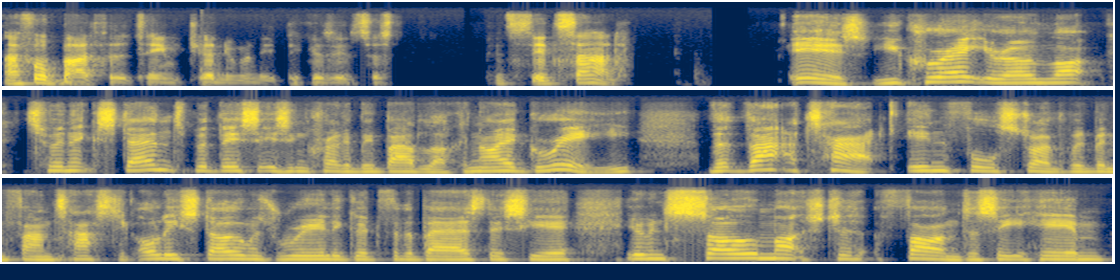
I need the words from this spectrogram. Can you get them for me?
I feel bad for the team genuinely because it's just it's it's sad is you create your own luck to an extent, but this is incredibly bad luck. And I agree that that attack in full strength would have been fantastic. Olly Stone was really good for the Bears this year. It would been so much fun to see him,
